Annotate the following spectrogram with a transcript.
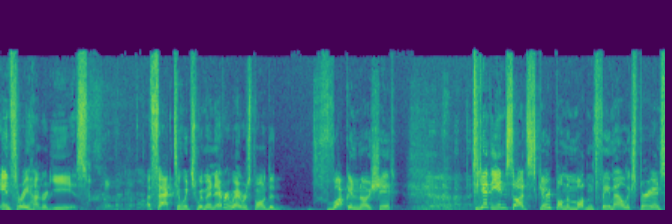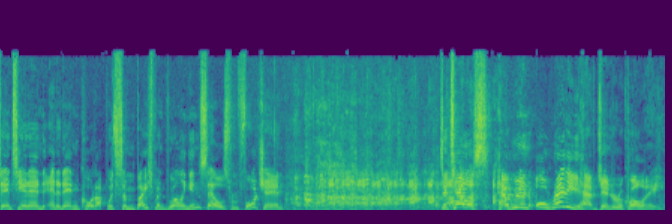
in 300 years. A fact to which women everywhere responded, fucking no shit. To get the inside scoop on the modern female experience, NTNN NNN caught up with some basement dwelling incels from 4chan to tell us how women already have gender equality.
